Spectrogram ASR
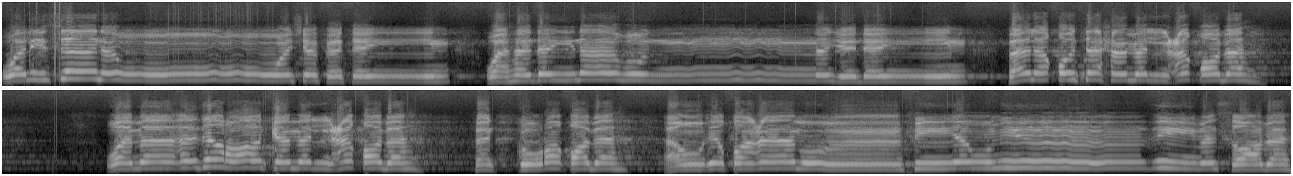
ولسانا وشفتين وهديناه النجدين فلاقتحم العقبة وما أدراك ما العقبة فك رقبة أو إطعام في يوم ذي مسربة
